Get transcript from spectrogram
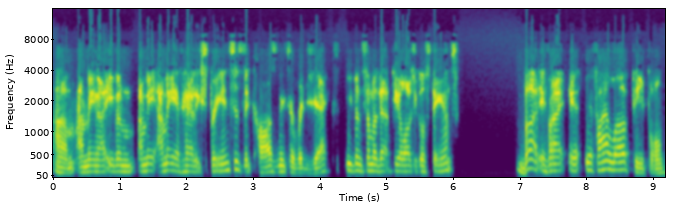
um, i may not even i may i may have had experiences that caused me to reject even some of that theological stance but if i if i love people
